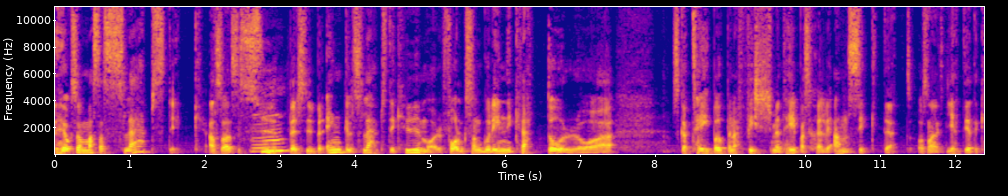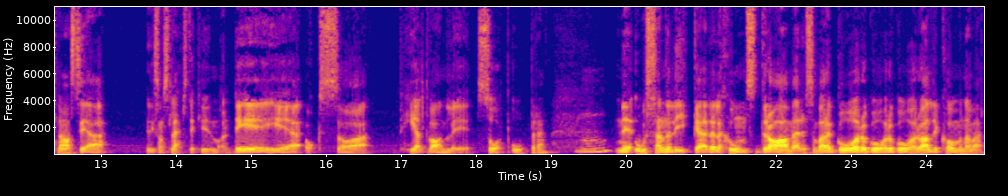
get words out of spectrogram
Det är också en massa slapstick. Alltså super, super enkel slapstick-humor. Folk som går in i krattor och ska tejpa upp en affisch men tejpa sig själv i ansiktet. Och sådana jätte, jätteknasiga liksom slapstick-humor. Det är också helt vanlig såpopera. Med osannolika relationsdramer som bara går och går och går och aldrig kommer någon vart.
